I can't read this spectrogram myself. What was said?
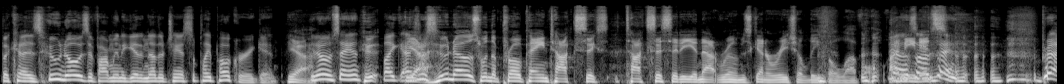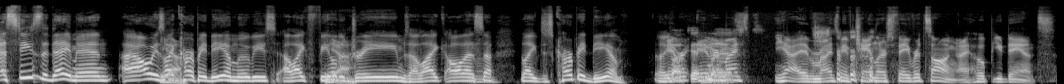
because who knows if I'm going to get another chance to play poker again. Yeah, you know what I'm saying? Who, like, yeah, just, who knows when the propane toxic, toxicity in that room is going to reach a lethal level? I mean, that's what I'm saying. Seize the day, man. I always like Carpe Diem movies. I like Field Yeah. of Dreams. I like all that stuff. Like just Carpe Diem. Like, It, it reminds, yeah, it reminds me of Chandler's favorite song, "I Hope You Dance,"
